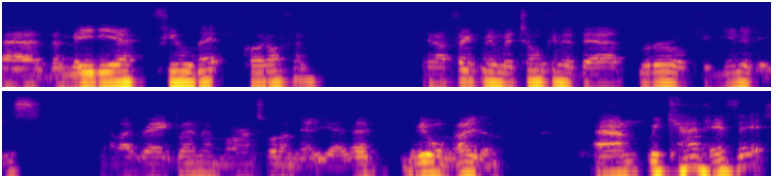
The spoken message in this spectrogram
Uh, the media fuel that quite often. And I think when we're talking about rural communities, you know, like Raglan and Morrinsville and yeah, we all know them. Um, we can't have that.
